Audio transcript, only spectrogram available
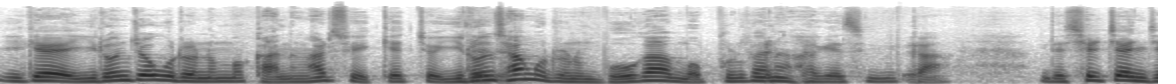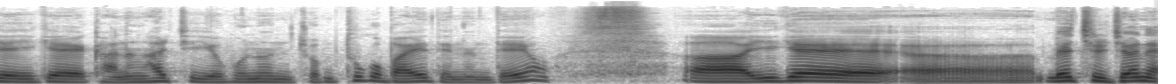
이게 이론적으로는 뭐 가능할 수 있겠죠. 이론상으로는 뭐가 뭐 불가능하겠습니까? 근데 실제 이제 이게 가능할지 여부는 좀 두고 봐야 되는데요. 아, 이게 어, 며칠 전에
